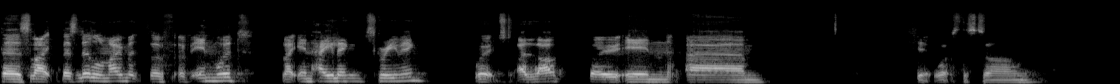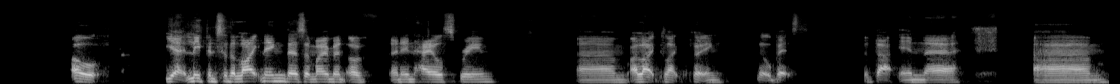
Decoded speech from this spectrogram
there's like there's little moments of, of inward like inhaling screaming which i love so in um shit, what's the song? Oh, yeah, Leap into the Lightning. There's a moment of an inhale scream. Um, I like like putting little bits of that in there. Um,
